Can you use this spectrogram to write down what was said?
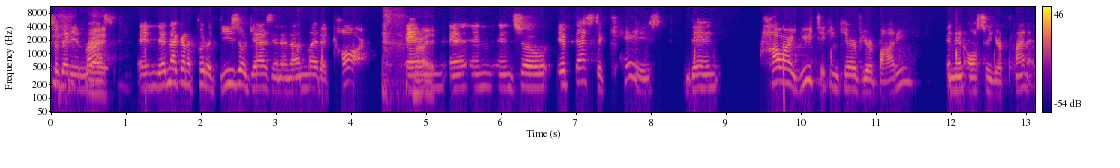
So that it lasts. Right. And they're not going to put a diesel gas in an unleaded car. And, right. and, and, and so if that's the case, then how are you taking care of your body and then also your planet?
